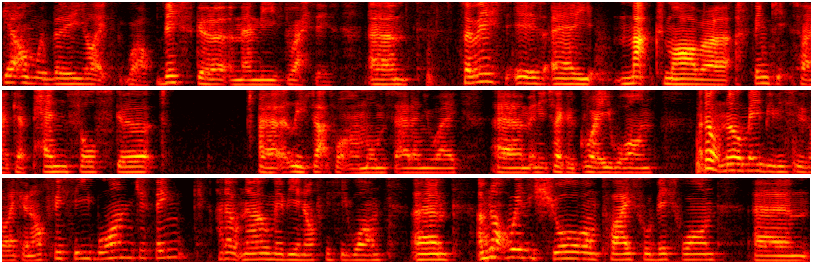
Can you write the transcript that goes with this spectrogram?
get on with the like well this skirt and then these dresses. Um, so this is a Max Mara. I think it's like a pencil skirt. Uh, at least that's what my mum said anyway. Um, and it's like a grey one. I don't know, maybe this is like an officey one, do you think? I don't know, maybe an officey one. Um, I'm not really sure on price with this one. Um,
